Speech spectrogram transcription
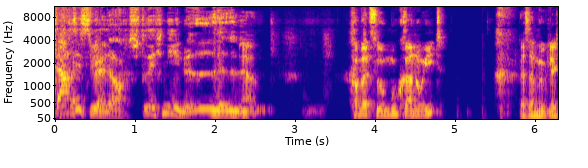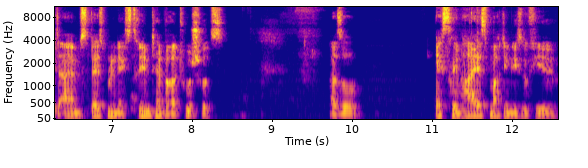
Dachte ich mir doch. Strichnin. Ja. Kommen wir zu Mukranoid. Das ermöglicht einem Space Marine extremen Temperaturschutz. Also extrem heiß, macht ihm nicht so viel.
